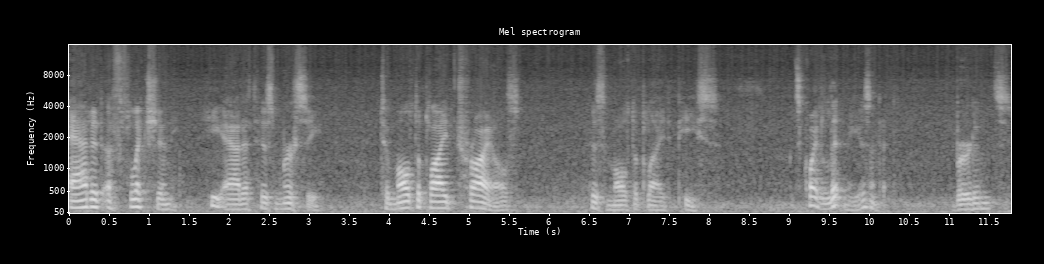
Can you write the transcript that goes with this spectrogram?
added affliction he addeth his mercy. To multiplied trials his multiplied peace. It's quite a litany, isn't it? Burdens,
